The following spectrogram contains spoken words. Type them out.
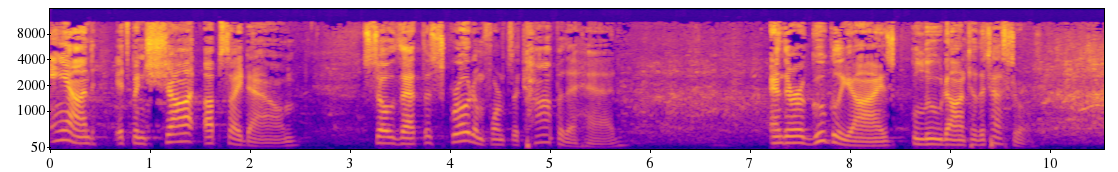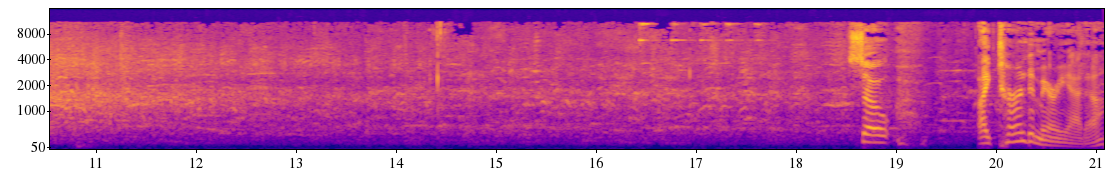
And it's been shot upside down so that the scrotum forms the top of the head, and there are googly eyes glued onto the testicles. So I turn to Marietta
